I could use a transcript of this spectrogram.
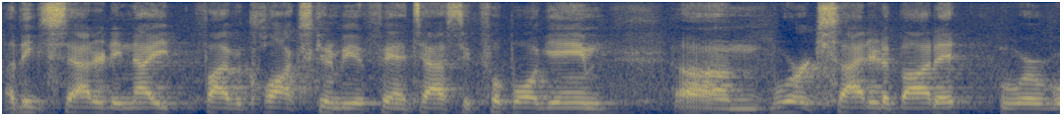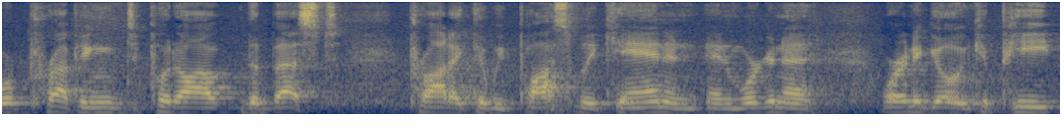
I think Saturday night, 5 o'clock, is going to be a fantastic football game. Um, we're excited about it. We're, we're prepping to put out the best product that we possibly can, and, and we're going we're gonna go and compete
